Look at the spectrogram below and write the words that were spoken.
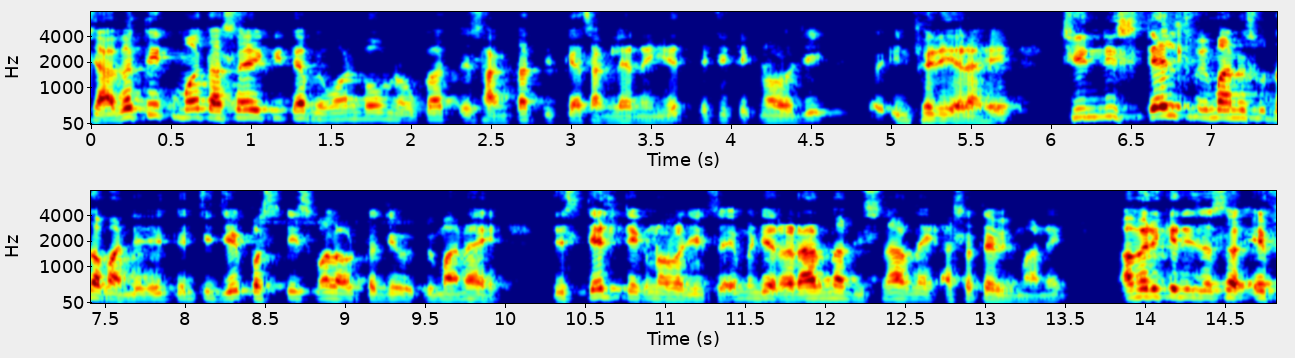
जागतिक मत असं आहे की त्या विमानभाऊ नौका ते सांगतात तितक्या चांगल्या नाही आहेत. त्याची टेक्नॉलॉजी इन्फेरियर आहे. चीननी स्टेल्थ विमानं सुद्धा बांधलेली आहेत. त्यांची जे पस्तीस मला वाटतं जे विमान आहे ते स्टेल्थ टेक्नॉलॉजीचं आहे. म्हणजे रडारना दिसणार नाही असं ते विमान आहे. अमेरिकेने जसं एफ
